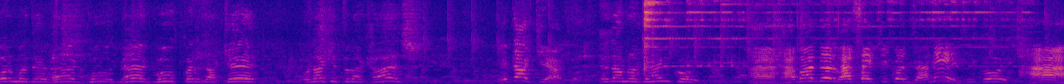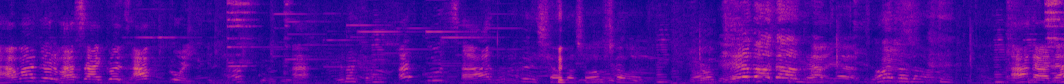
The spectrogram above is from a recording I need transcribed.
ওর মধ্যে ভ্যাগ ভুক ভ্যাগ ভুক করে ডাকে ওটা কি তোরা খাস? এটা কি এটা আমরা ব্যাংক করি। হ্যাঁ আমাদের ভাষায় কি কর জানিস? কি কই? হ্যাঁ আমাদের ভাষায় কই। ঝাপ কই হাত করি হ্যাঁ। এটা আর শালা সব সব এ বাদাম হ্যাঁ হ্যাঁ দাদা। হ্যাঁ দাদা।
